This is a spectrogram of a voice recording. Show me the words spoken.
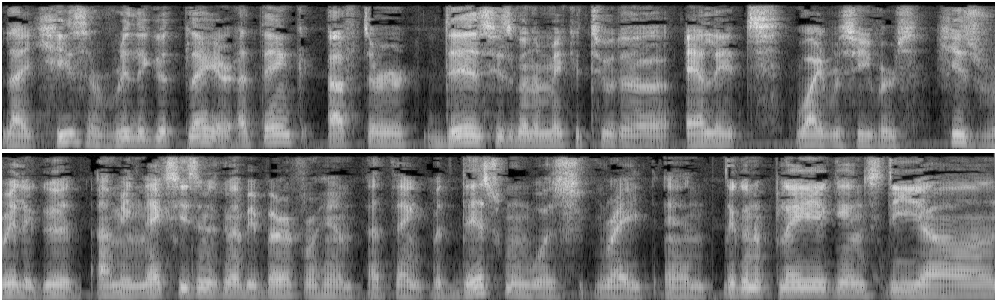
Like he's a really good player. I think after this he's gonna make it to the elite wide receivers. He's really good. I mean next season is gonna be better for him, I think. But this one was great, and they're gonna play against the uh,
